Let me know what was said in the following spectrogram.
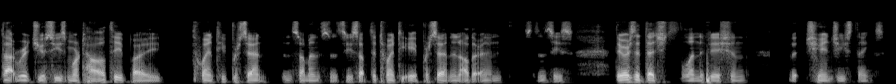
that reduces mortality by 20% in some instances, up to 28% in other instances. There's a digital innovation that changes things.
